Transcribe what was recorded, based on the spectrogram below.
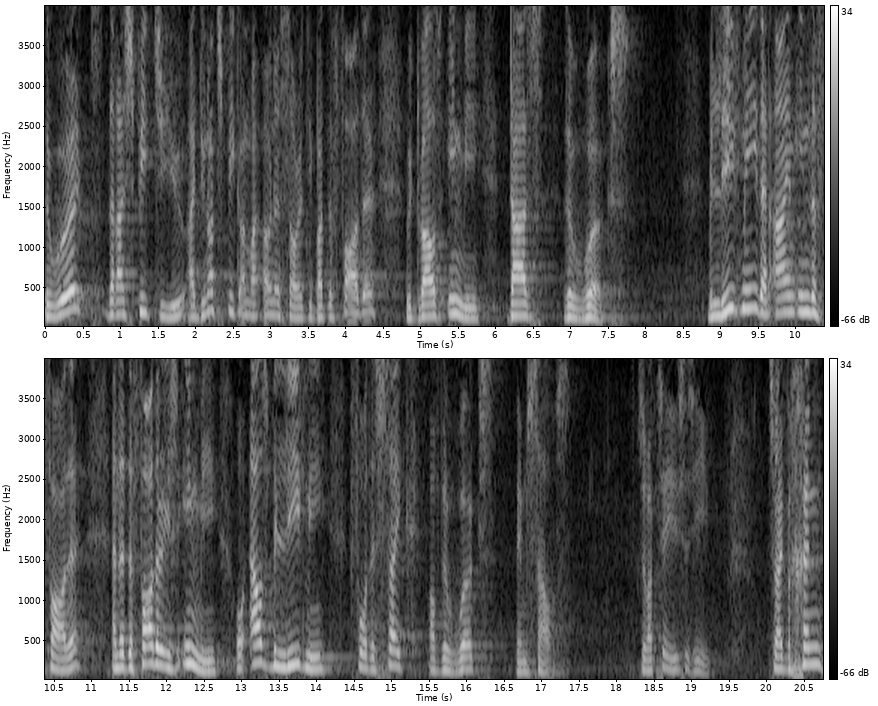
The words that I speak to you, I do not speak on my own authority, but the Father who dwells in me does the works. Believe me that I am in the Father and that the Father is in me, or else believe me for the sake of the works themselves. So wat sê Jesus hier? So hy begin,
